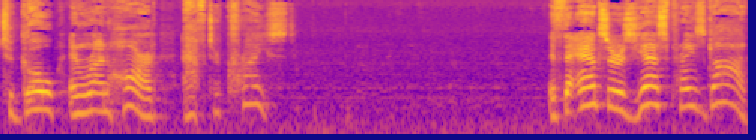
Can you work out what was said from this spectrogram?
to go and run hard after Christ? If the answer is yes, praise God.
